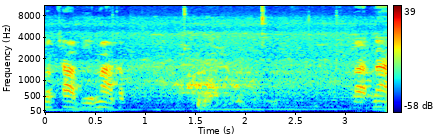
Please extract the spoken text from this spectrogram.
รสชาติดีมากครับราดหน้า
